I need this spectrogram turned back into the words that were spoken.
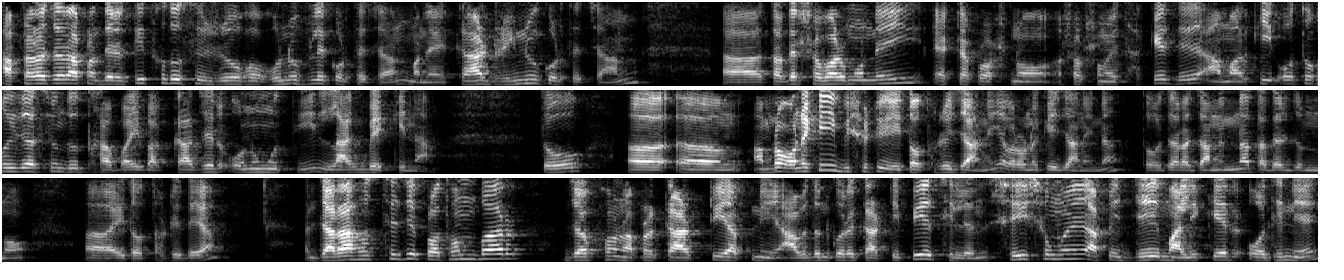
আপনারা যারা আপনাদের de séjour renouvelé করতে চান মানে কার্ড রিনিউ করতে চান তাদের সবার মনেই একটা প্রশ্ন সবসময় থাকে যে, আমার কি অথরাইজেশন দু travail বা কাজের অনুমতি লাগবে কি না তো আমরা অনেকেই বিষয়টি, এই তথ্যটি জানি, আবার অনেকেই জানি না। তো যারা জানেন না, তাদের জন্য এই তথ্যটি দেয়া। যারা হচ্ছে যে প্রথমবার যখন আপনার কার্ডটি আপনি আবেদন করে কার্ডটি পেয়েছিলেন, সেই সময়ে আপনি যে মালিকের অধীনে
